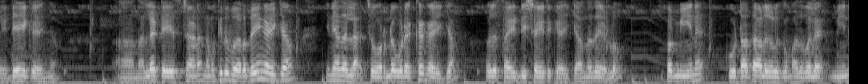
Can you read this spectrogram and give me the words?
റെഡി ആയി കഴിഞ്ഞു. നല്ല ടേസ്റ്റാണ് നമുക്കിത് വെറുതെയും കഴിക്കാം. ഇനി അതല്ല ചോറിന്റെ കൂടെയൊക്കെ കഴിക്കാം. ഒരു സൈഡ് ഡിഷായിട്ട് കഴിക്കാവുന്നതേ ഉള്ളൂ. ഇപ്പം മീൻ കൂട്ടാത്ത ആളുകൾക്കും അതുപോലെ മീൻ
